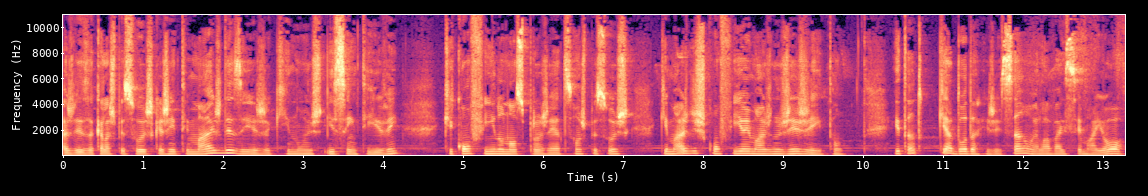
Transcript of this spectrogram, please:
às vezes aquelas pessoas que a gente mais deseja que nos incentivem, que confiem no nosso projeto, são as pessoas que mais desconfiam e mais nos rejeitam. E tanto que a dor da rejeição, ela vai ser maior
